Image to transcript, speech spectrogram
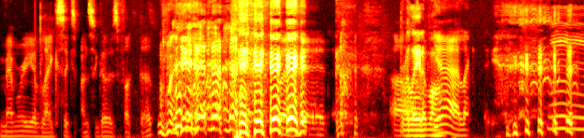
memory of like six months ago is fucked up. But, um, Relatable. Yeah, like. Mm.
